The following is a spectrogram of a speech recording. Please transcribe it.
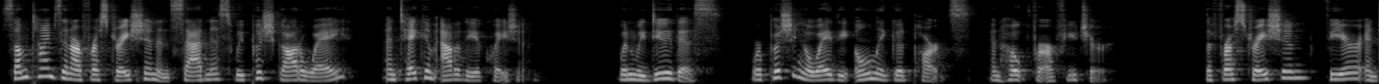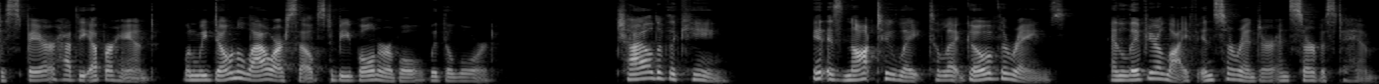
Sometimes in our frustration and sadness, we push God away and take Him out of the equation. When we do this, we're pushing away the only good parts and hope for our future. The frustration, fear, and despair have the upper hand when we don't allow ourselves to be vulnerable with the Lord. Child of the King, it is not too late to let go of the reins and live your life in surrender and service to Him.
